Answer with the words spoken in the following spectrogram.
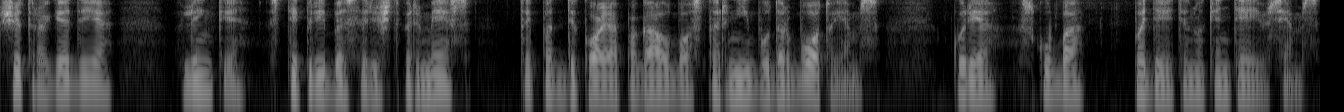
ši tragedija linki stiprybės ir ištvermės, taip pat dėkoja pagalbos tarnybų darbuotojams, kurie skuba padėti nukentėjusiems.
